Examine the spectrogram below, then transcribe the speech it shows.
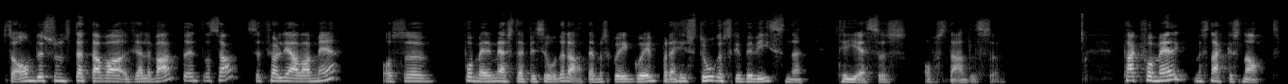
Så om du syns dette var relevant og interessant, så følg gjerne med. Og så får vi neste episode, da, der vi skal gå inn på de historiske bevisene til Jesus' oppstandelse. Takk for meg. Vi snakkes snart.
